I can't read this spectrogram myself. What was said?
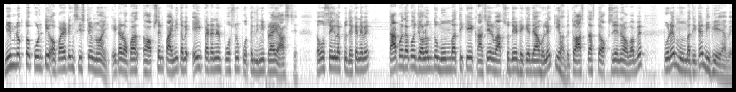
নিম্নোক্ত কোনটি অপারেটিং সিস্টেম নয়, এটার অপশন পাইনি, তবে এই প্যাটার্নের প্রশ্ন প্রত্যেক দিনই প্রায় আসছে। তো অবশ্যই এগুলো একটু দেখে নেবে। তারপরে দেখো, জ্বলন্ত মোমবাতিকে কাঁচের বাক্স দিয়ে ঢেকে দেওয়া হলে কি হবে? তো আস্তে আস্তে অক্সিজেনের অভাবে পড়ে মোমবাতিটা নিভিয়ে যাবে।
